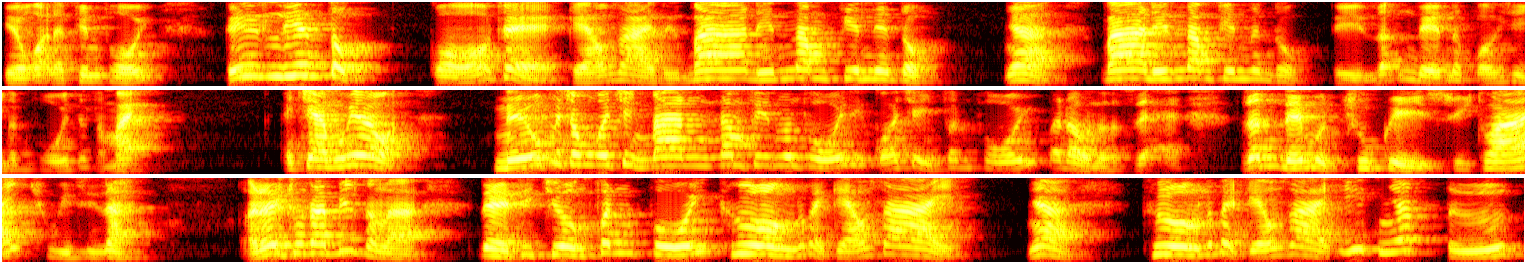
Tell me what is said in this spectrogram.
thì gọi là phiên phối. Cái liên tục có thể kéo dài từ 3 đến 5 phiên liên tục nha 3 đến 5 phiên liên tục thì dẫn đến là có cái trình phân phối rất là mạnh. Anh chị em có biết không ạ? Nếu mà trong quá trình ban năm phiên phân phối thì quá trình phân phối bắt đầu nó sẽ dẫn đến một chu kỳ suy thoái, chu kỳ suy giảm. Ở đây chúng ta biết rằng là để thị trường phân phối thường nó phải kéo dài nha thường nó phải kéo dài ít nhất từ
